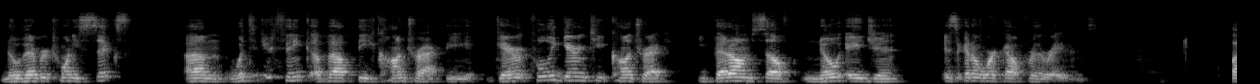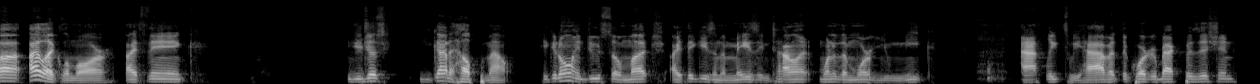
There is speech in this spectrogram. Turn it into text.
November 26th. Um, what did you think about the contract, the fully guaranteed contract? He bet on himself, no agent. Is it going to work out for the Ravens? Uh, I like Lamar. I think you just you got to help him out. He can only do so much. I think he's an amazing talent, one of the more unique athletes we have at the quarterback position.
